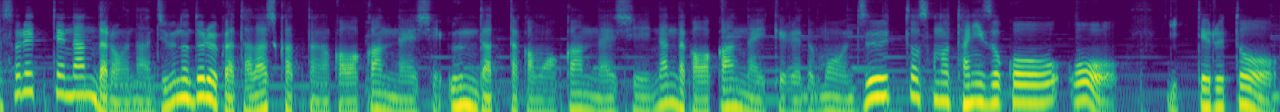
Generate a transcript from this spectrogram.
それってなんだろうな。自分の努力が正しかったのかわかんないし運だったかもわかんないしなんだかわかんないけれどもずっとその谷底を行ってると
